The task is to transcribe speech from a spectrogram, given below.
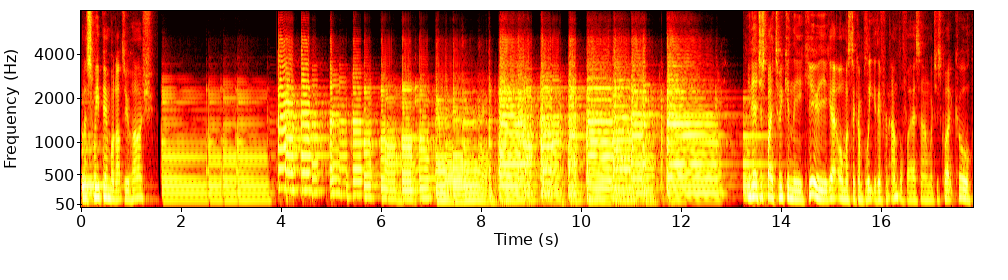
Kind sweep in, but not too harsh. Just by tweaking the EQ, you get almost a completely different amplifier sound, which is quite cool.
